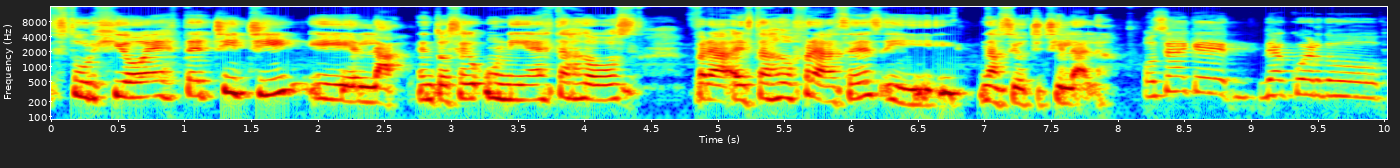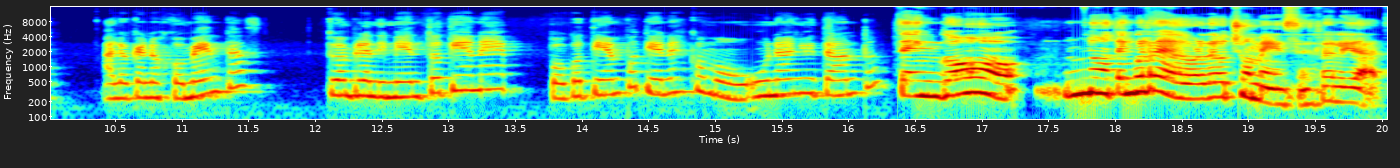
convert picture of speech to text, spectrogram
surgió este chichi y la. Entonces uní estas dos, estas dos frases y, nació chichilala. O sea que, de acuerdo a lo que nos comentas, tu emprendimiento tiene poco tiempo, tienes como un año y tanto. Tengo, no, tengo alrededor de ocho meses en realidad.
